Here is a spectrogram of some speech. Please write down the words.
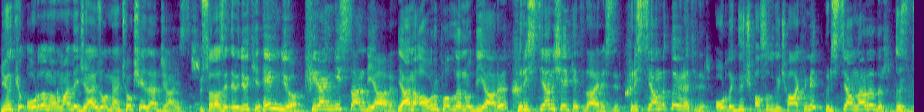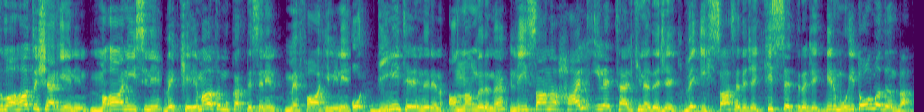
Diyor ki orada normalde caiz olmayan çok şeyler caizdir. Üstad Hazretleri diyor ki hem diyor Frangistan diyarı yani Avrupalıların o diyarı Hristiyan şevketi dairesidir. Hristiyanlıkla yönetilir. Orada güç, asıl güç, hakimiyet Hristiyanlardadır. Istilahat-ı şer'iyenin maanisini ve kelimat-ı mukaddesenin mefahimini, o dini terimlerin anlamlarını lisanı hal ile telkin edecek ve ihsas edecek, hissettirecek bir muhit olmadığından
